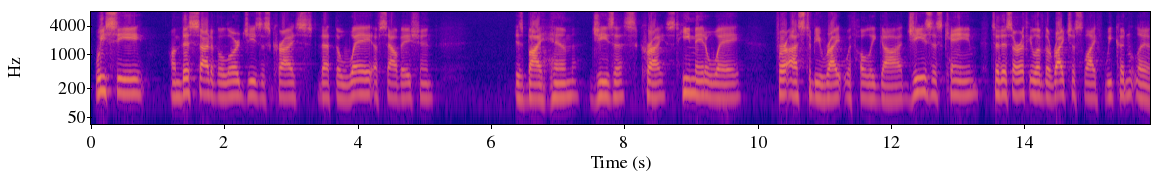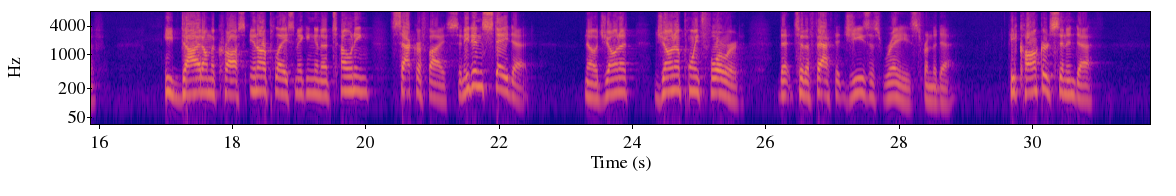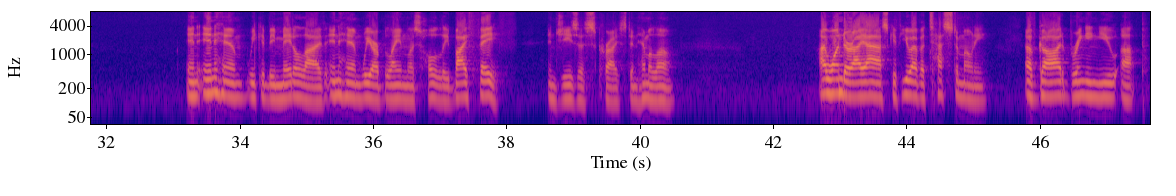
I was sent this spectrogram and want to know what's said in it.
We see on this side of the Lord Jesus Christ that the way of salvation is by Him, Jesus Christ. He made a way for us to be right with holy God. Jesus came to this earth. He lived the righteous life we couldn't live. He died on the cross in our place, making an atoning sacrifice. And he didn't stay dead. No, Jonah, Jonah points forward that, to the fact that Jesus raised from the dead. He conquered sin and death. And in him we can be made alive. In him we are blameless, holy, by faith in Jesus Christ, in him alone. I wonder, I ask, if you have a testimony of God bringing you up.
